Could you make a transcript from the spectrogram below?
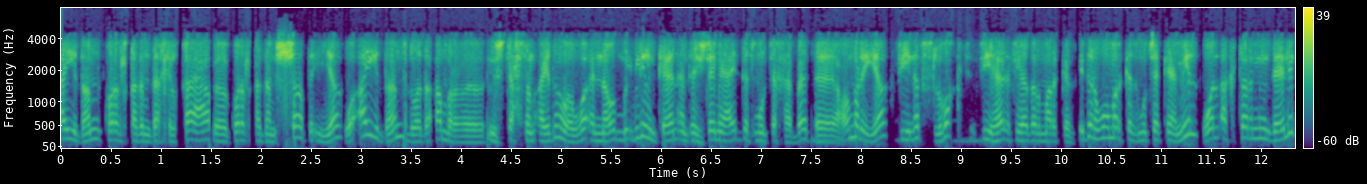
أيضا كرة القدم داخل القاعه كرة القدم الشاطئية وأيضا وهذا أمر يستحسن أيضا وهو أنه بالإمكان أن تجتمع عدة منتخبات آه، عمرية في نفس الوقت في في هذا المركز. اذا هو مركز متكامل والأكثر من ذلك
